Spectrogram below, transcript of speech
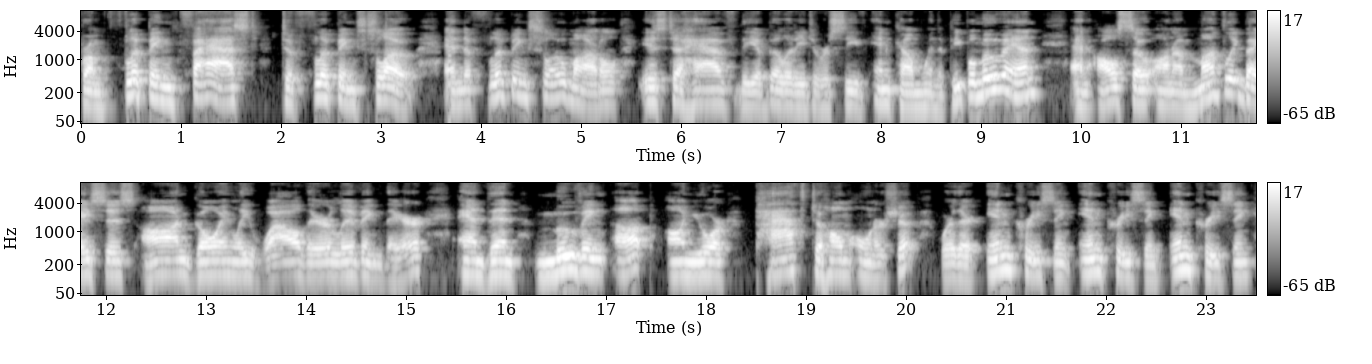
from flipping fast to flipping slow. And the flipping slow model is to have the ability to receive income when the people move in and also on a monthly basis, ongoingly while they're living there, and then moving up on your path to home ownership where they're increasing, increasing, increasing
